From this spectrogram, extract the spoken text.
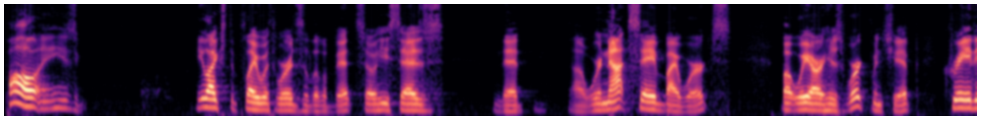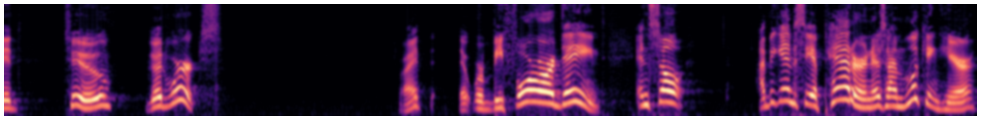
Paul, he likes to play with words a little bit, so he says that uh, we're not saved by works, but we are his workmanship, created to good works. Right? That were before ordained. And so I began to see a pattern as I'm looking here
